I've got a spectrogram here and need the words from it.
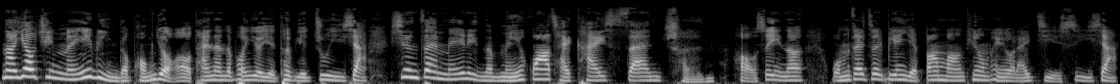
那要去梅岭的朋友哦，台南的朋友也特别注意一下，现在梅岭的梅花才开三成，好，所以呢，我们在这边也帮忙听众朋友来解释一下。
